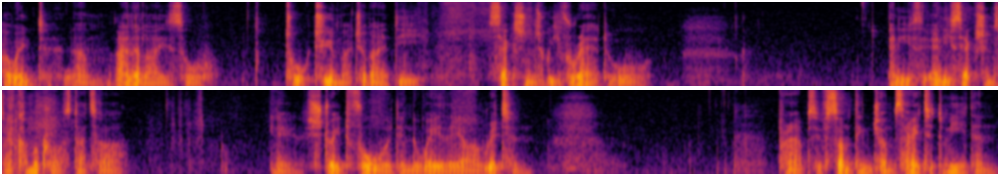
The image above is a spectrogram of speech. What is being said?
I won't um, analyze or talk too much about the sections we've read or any any sections I come across that are you know straightforward in the way they are written. Perhaps if something jumps out at me, then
